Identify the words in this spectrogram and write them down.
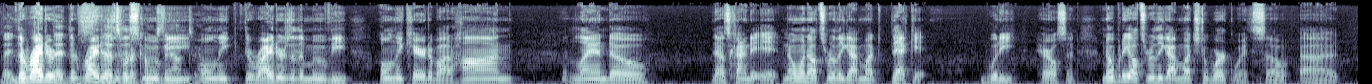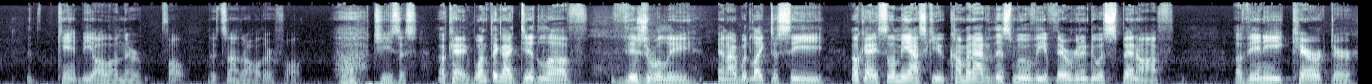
They- The writer, the writers of this it comes down movie only the writers of the movie only cared about Han, Lando. That's kind of it. No one else really got much. Beckett, Woody Harrelson. Nobody else really got much to work with. So uh, it can't be all on their fault. It's not all their fault. Oh, Jesus. Okay, one thing I did love visually, and I would like to see. Okay, so let me ask you: coming out of this movie, if they were going to do a spin-off of any character,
